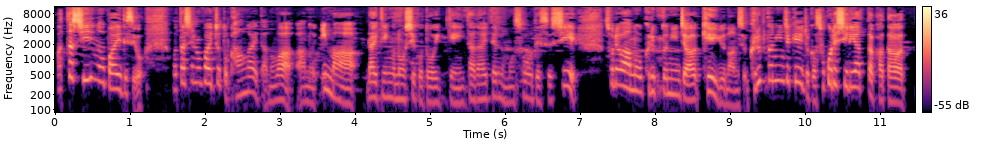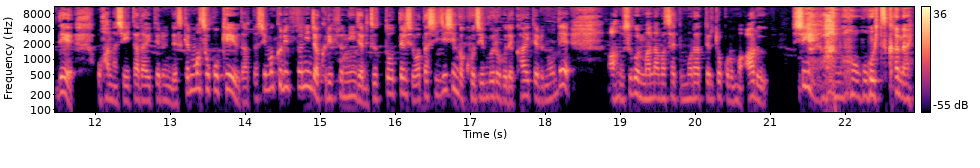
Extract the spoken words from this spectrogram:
私の場合ですよ。私の場合ちょっと考えたのは、あの、今、ライティングのお仕事を一件いただいてるのもそうですし、それはあの、クリプト忍者経由なんですよ。クリプト忍者経由とか、そこで知り合った方でお話いただいてるんですけども、そこ経由だったし、まあ、クリプト忍者はクリプト忍者でずっと追ってるし、私自身が個人ブログで書いてるので、あの、すごい学ばせてもらってるところもあるし、あの、追いつかない、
